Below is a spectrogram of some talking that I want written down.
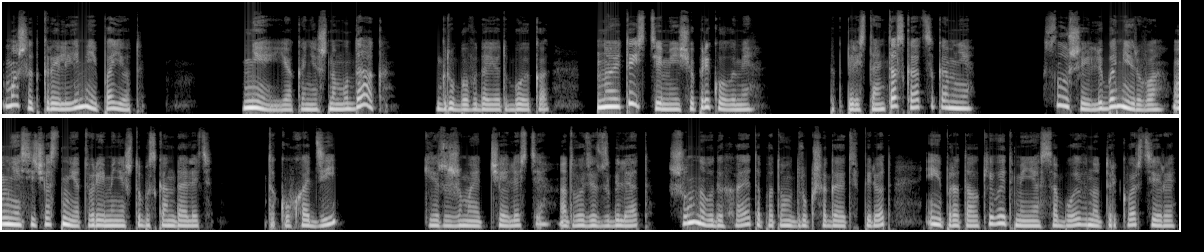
машет крыльями и поет. «Не, я, конечно, мудак», — грубо выдает Бойко, «но и ты с теми еще приколами». «Так перестань таскаться ко мне», «Слушай, Любомирова, у меня сейчас нет времени, чтобы скандалить». «Так уходи». Кир сжимает челюсти, отводит взгляд, шумно выдыхает, а потом вдруг шагает вперед и проталкивает меня с собой внутрь квартиры.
